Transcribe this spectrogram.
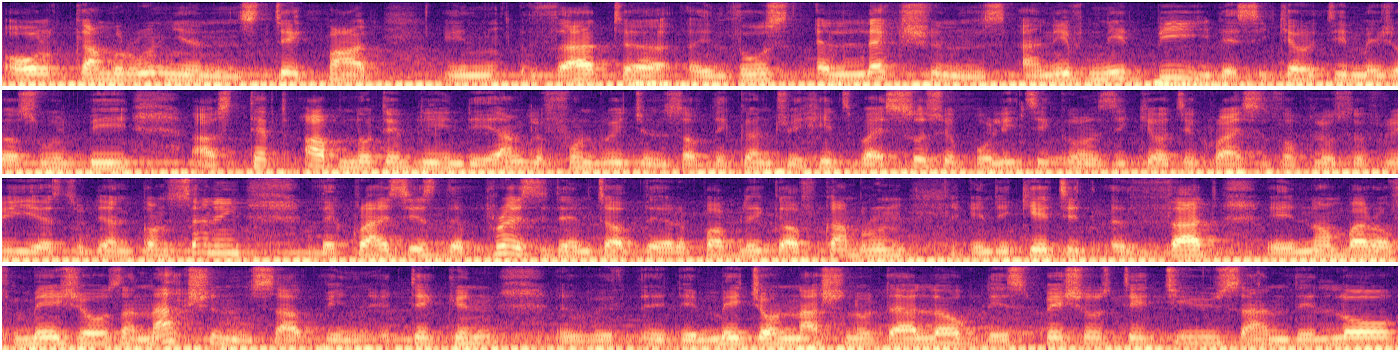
all Cameroonians take part in that uh, in those elections and if need be, the security measures will be uh, stepped up, notably in the Anglophone regions of the country hit by socio-political and security crisis for close to three years today. And concerning the crisis, the President of the Republic of Cameroon indicated that a number of measures and actions have been taken with the major national dialogue, the special status, and the law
